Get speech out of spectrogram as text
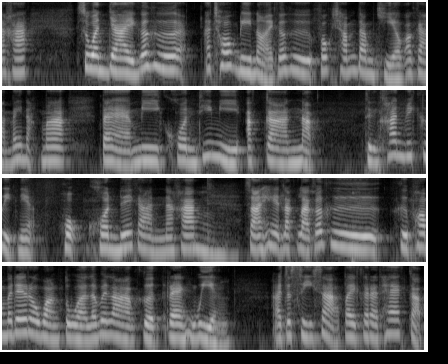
นะคะ ส่วนใหญ่ก็คือถ้าโชคดีหน่อยก็คือ ฟกช้ำดำเขียวอาการไม่หนักมาก แต่มีคนที่มีอาการหนักถึงขั้นวิกฤตเนี่ยหกคนด้วยกันนะคะ สาเหตุหลักๆก็คือ คือพอไม่ได้ระวังตัวแล้วเวลาเกิดแรงเหวี่ยง อาจจะศีรษะไปกระแทกกับ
